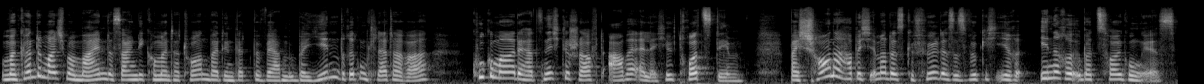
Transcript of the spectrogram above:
Und man könnte manchmal meinen, das sagen die Kommentatoren bei den Wettbewerben über jeden dritten Kletterer, Gucke mal, der hat es nicht geschafft, aber er lächelt trotzdem. Bei Shauna habe ich immer das Gefühl, dass es wirklich ihre innere Überzeugung ist.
